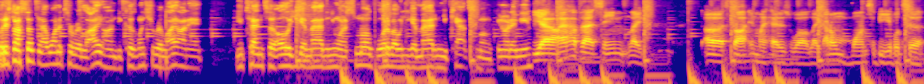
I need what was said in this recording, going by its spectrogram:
but it's not something I wanted to rely on because once you rely on it, you tend to oh you get mad and you want to smoke. What about when you get mad and you can't smoke? You know what I mean? Yeah, I have that same like uh thought in my head as well. Like I don't want to be able to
